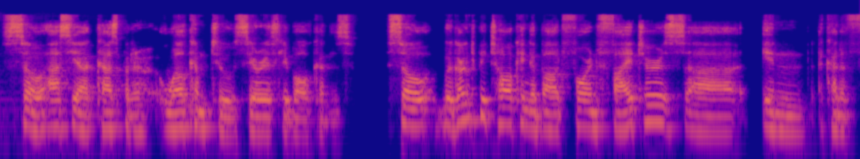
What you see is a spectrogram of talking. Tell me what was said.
So, Asya, Kacper, welcome to Seriously Balkans. So we're going to be talking about foreign fighters uh, in a kind of,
